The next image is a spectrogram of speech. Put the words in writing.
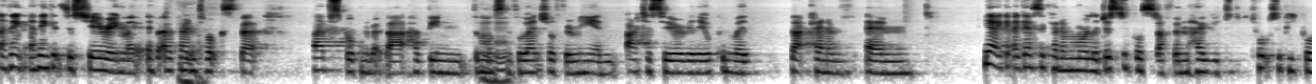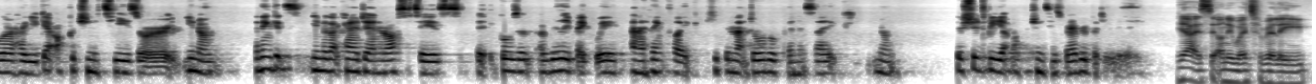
i think i think it's just sharing like if i've found Yeah. talks that i've spoken about that have been the most Mhm. influential for me and artists who are really open with that kind of um yeah, I I guess the kind of more logistical stuff and how you talk to people or how you get opportunities or, you know, I think it's, you know, that kind of generosity is, it goes a, a really big way. And I think like keeping that door open is like, you know, there should be opportunities for everybody really. Yeah, it's the only way to really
